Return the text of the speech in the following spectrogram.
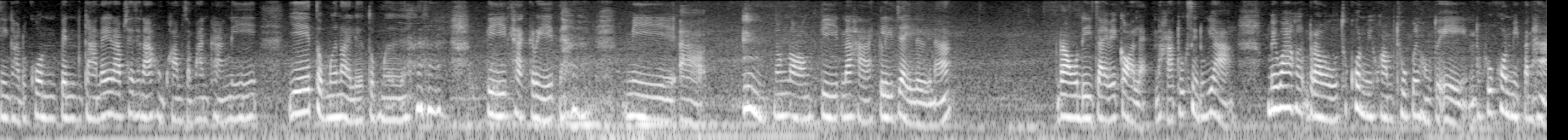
ริงๆค่ะทุกคนเป็นการได้รับชัยชนะของความสัมพันธ์ครั้งนี้ เย่ตบมือหน่อยเร็วตบมือ กรีดค่ะกรีดมีอ่า น้องๆกรีดนะคะ กรีดใหญ่เลยนะ เราดีใจไว้ก่อนแหละนะคะ ทุกสิ่งทุกอย่าง ไม่ว่าเราทุกคนมีความทุกข์เป็นของตัวเอง ทุกคนมีปัญหา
